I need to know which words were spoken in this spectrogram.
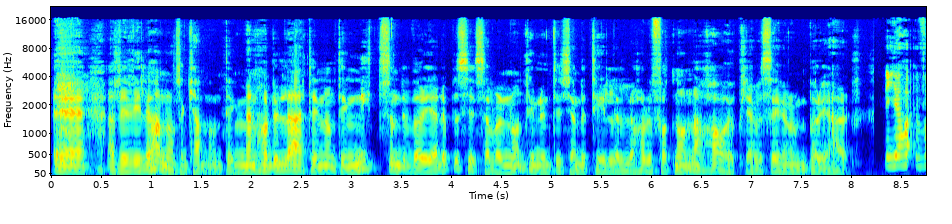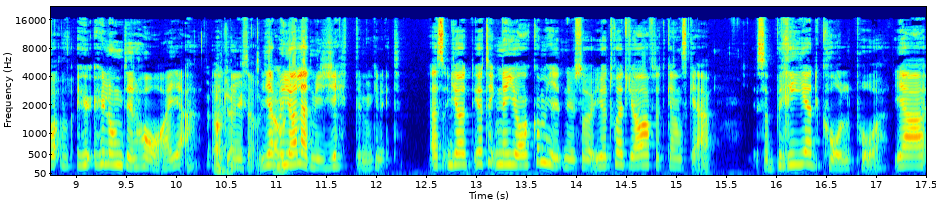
eh, att vi ville ha någon som kan någonting. Men har du lärt dig någonting nytt sen du började precis? Var det någonting du inte kände till? Eller har du fått någon aha-upplevelse när du började här? Jag, vad, hur, hur lång tid har jag? Okej. Liksom? Ja, Ja, men men- jag har lärt mig jättemycket nytt. Alltså, jag, jag, när jag kom hit nu så, jag tror att jag har haft ett ganska så bred koll på, ja,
